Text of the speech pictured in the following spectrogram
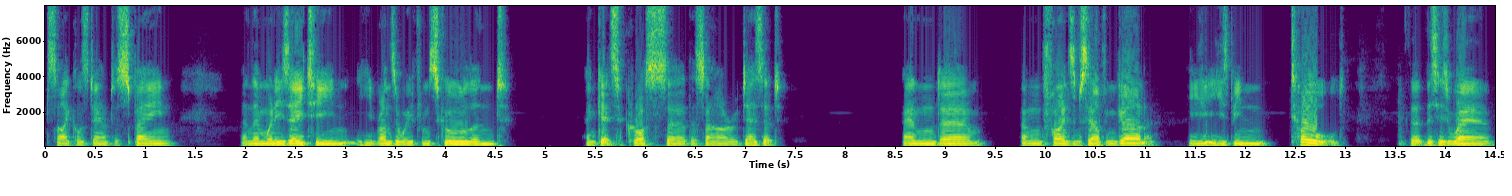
cycles down to Spain. And then when he's 18, he runs away from school and and gets across uh, the Sahara Desert and um, and finds himself in Ghana. He, he's been told that this is where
